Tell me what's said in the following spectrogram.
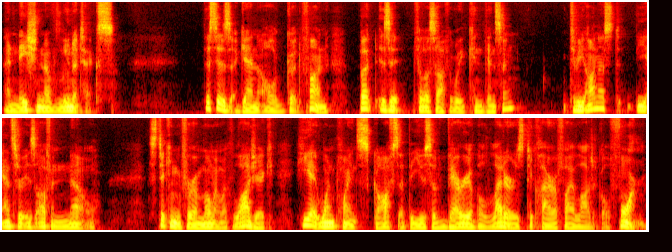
a nation of lunatics. This is, again, all good fun, but is it philosophically convincing? To be honest, the answer is often no. Sticking for a moment with logic, he at one point scoffs at the use of variable letters to clarify logical form.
